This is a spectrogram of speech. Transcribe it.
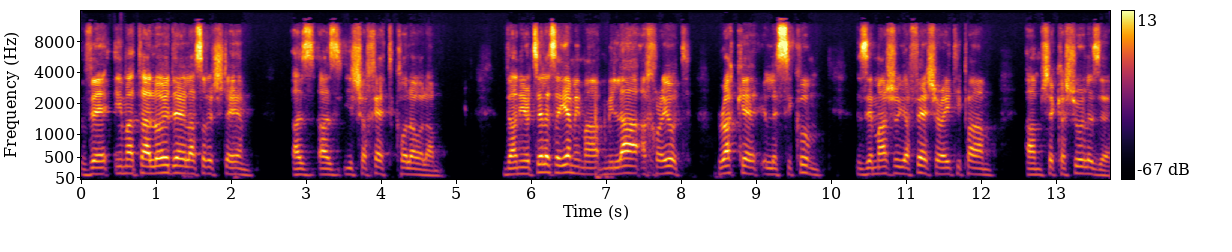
ואם אתה לא יודע לעשות את שתיהם, אז, אז יישחט כל העולם. ואני רוצה לסיים עם המילה אחריות, רק לסיכום, זה משהו יפה שראיתי פעם um, שקשור לזה.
